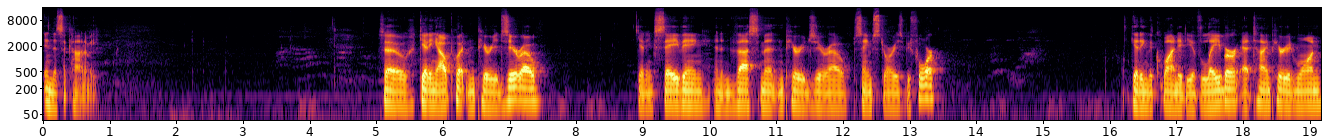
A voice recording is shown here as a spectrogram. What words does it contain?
in this economy. So getting output in period zero, getting saving and investment in period zero, same story as before getting the quantity of labor at time period one.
